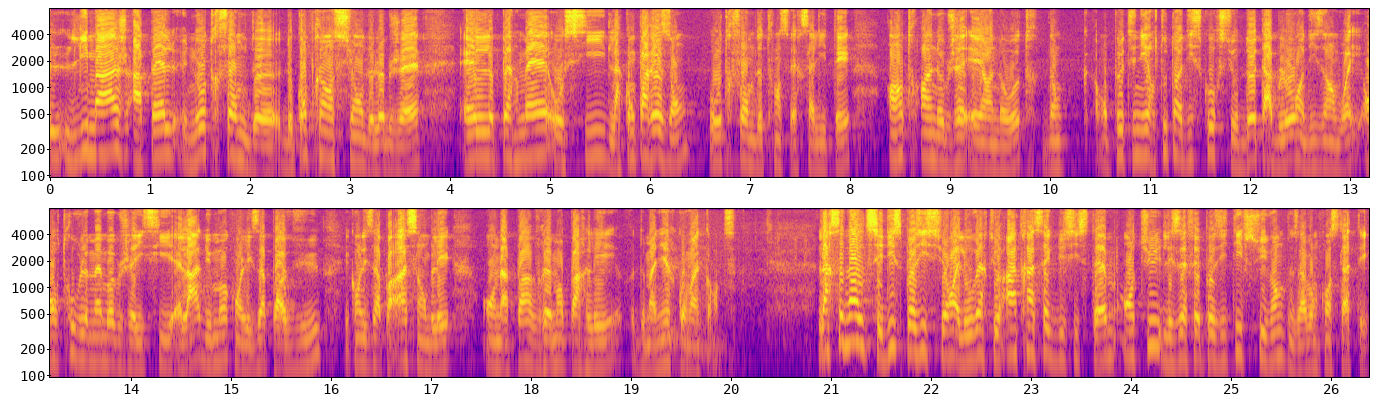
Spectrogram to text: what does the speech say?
l'image appelle une autre forme de, compréhension de l'objet. Elle permet aussi la comparaison, autre forme de transversalité, entre un objet et un autre. Donc, on peut tenir tout un discours sur deux tableaux en disant on trouve le même objet ici et là, du moment qu'on ne les a pas vus et qu'on ne les a pas assemblés, on n'a pas vraiment parlé de manière convaincante. L'arsenal de ces dispositions et l'ouverture intrinsèque du système ont eu les effets positifs suivants que nous avons constatés.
